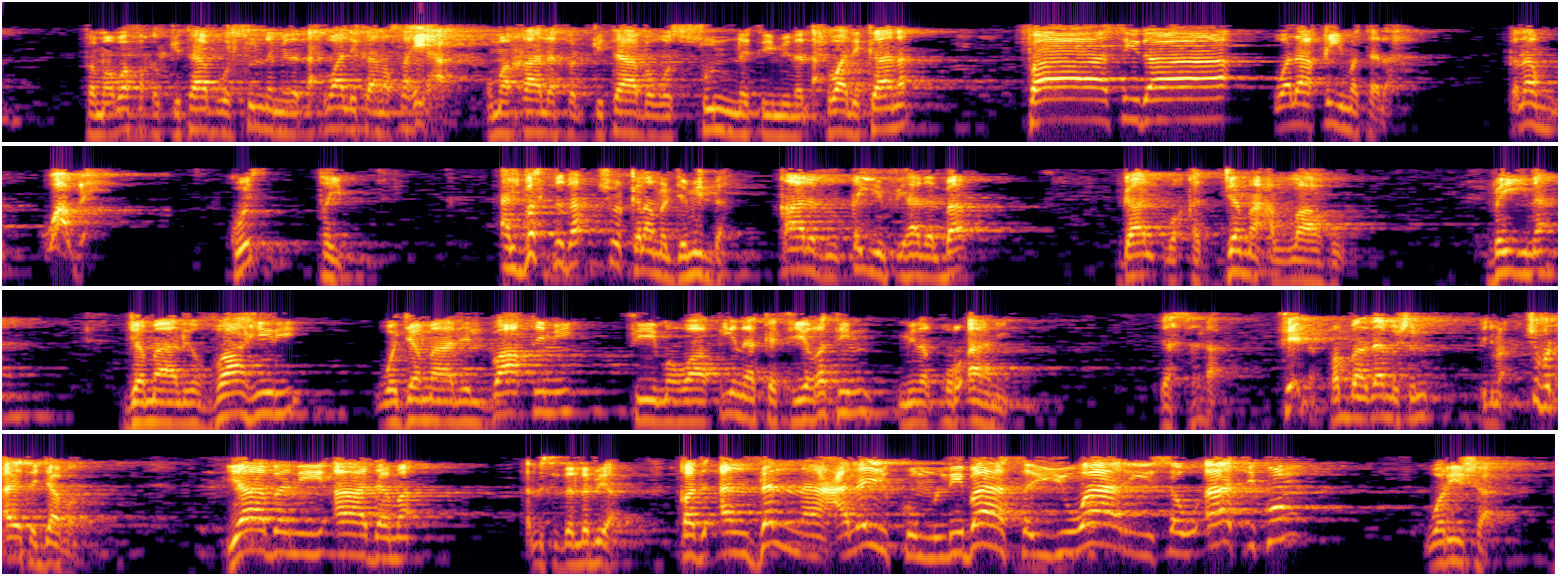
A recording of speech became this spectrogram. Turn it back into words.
فما وافق الكتاب والسنة من الأحوال كان صحيحا وما خالف الكتاب والسنة من الأحوال كان فاسدا ولا قيمة له. كلام واضح. كويس؟ طيب. البسط ده شو الكلام الجميل ده؟ قال ابن القيم في هذا الباب قال وقد جمع الله بين جمال الظاهر وجمال الباطن في مواطن كثيرة من القرآن. يا سلام. فعلا. ربنا دائما شنو يجمع شوف الآية الجابة يا بني آدم قد أنزلنا عليكم لباسا يواري سوآتكم وريشا.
